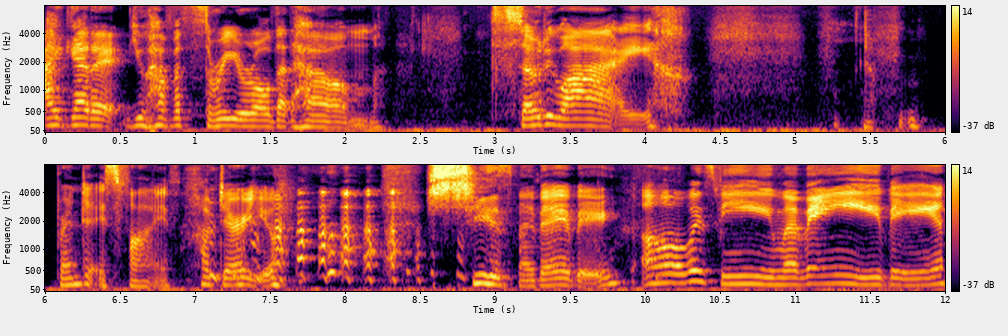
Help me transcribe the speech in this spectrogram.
i get it. You have a three-year-old at home. So do i. Brenda is five. How dare you? She is my baby. Always be my baby.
